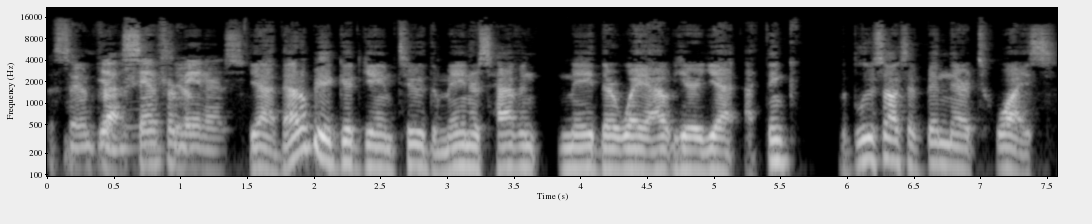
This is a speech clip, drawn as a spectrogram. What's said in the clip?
The Sanford yeah, Mainers, Sanford yep. Mainers. Yeah, that'll be a good game too. The Mainers haven't made their way out here yet. I think the Blue Sox have been there twice,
